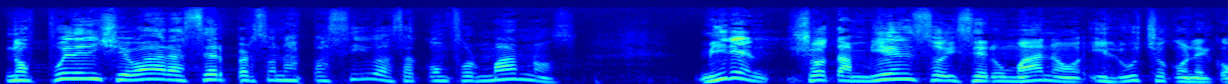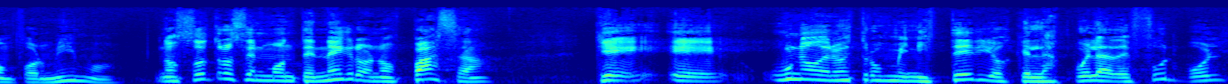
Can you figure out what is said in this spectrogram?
nos pueden llevar a ser personas pasivas, a conformarnos. Miren, yo también soy ser humano y lucho con el conformismo. Nosotros en Montenegro nos pasa que eh, uno de nuestros ministerios, que es la escuela de fútbol,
